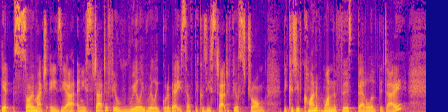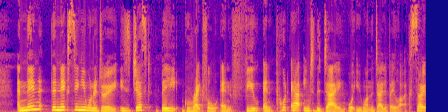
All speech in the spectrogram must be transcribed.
get so much easier and you start to feel really, really good about yourself because you start to feel strong because you've kind of won the first battle of the day. And then the next thing you want to do is just be grateful and feel and put out into the day what you want the day to be like. So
